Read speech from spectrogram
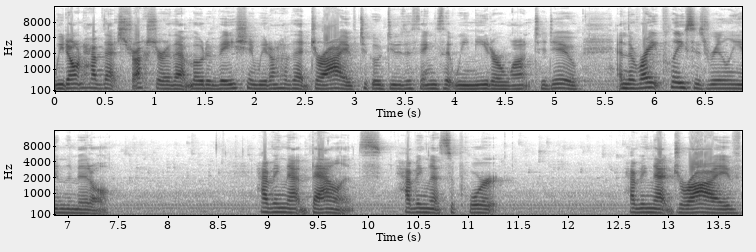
we don't have that structure, that motivation, we don't have that drive to go do the things that we need or want to do. And the right place is really in the middle. Having that balance, having that support, having that drive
